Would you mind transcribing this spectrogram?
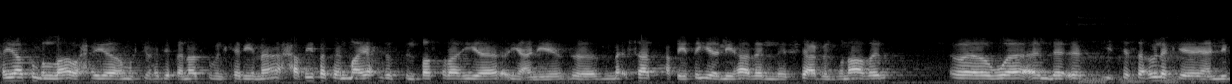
حياكم الله وحيا مشاهدي قناتكم الكريمة، حقيقة ما يحدث في البصرة هي يعني مأساة حقيقية لهذا الشعب المناضل. وتساؤلك يعني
